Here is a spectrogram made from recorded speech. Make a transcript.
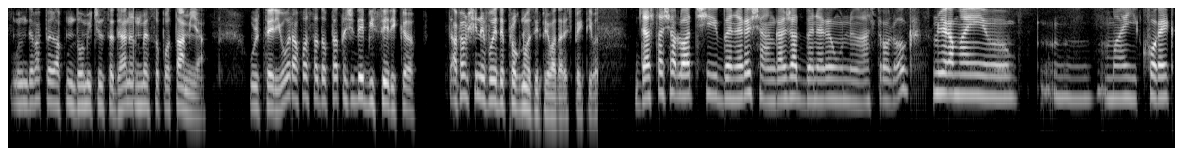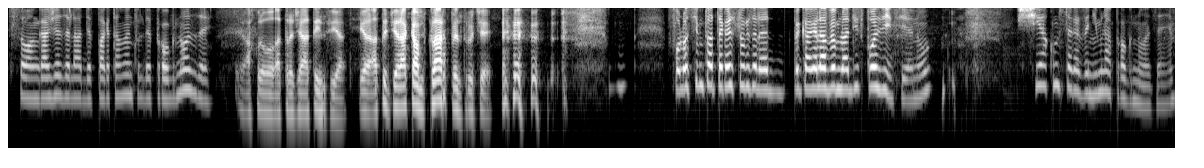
undeva pe acum 2500 de ani în Mesopotamia. Ulterior a fost adoptată și de biserică. Aveau și nevoie de prognoze în perioada respectivă. De asta și-a luat și BNR și a angajat BNR un uh, astrolog. Nu era mai, uh, m- mai corect să o angajeze la departamentul de prognoze? Acolo atragea atenția. Era- Atunci era cam clar pentru ce. Folosim toate resursele pe care le avem la dispoziție, nu? Și acum să revenim la prognoze.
